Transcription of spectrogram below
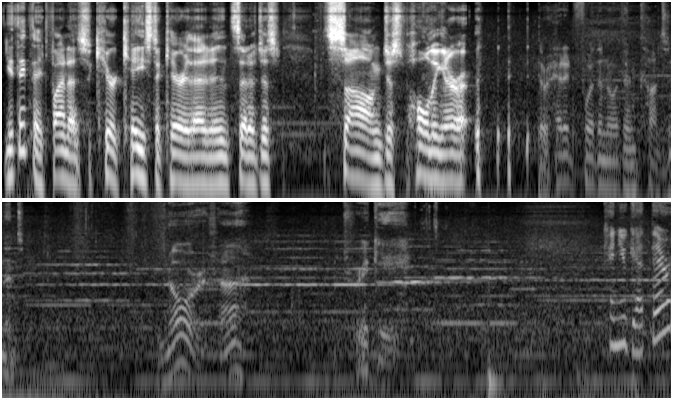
You think they'd find a secure case to carry that in instead of just song, just holding it. They're headed for the northern continent. North, huh? Tricky. Can you get there?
